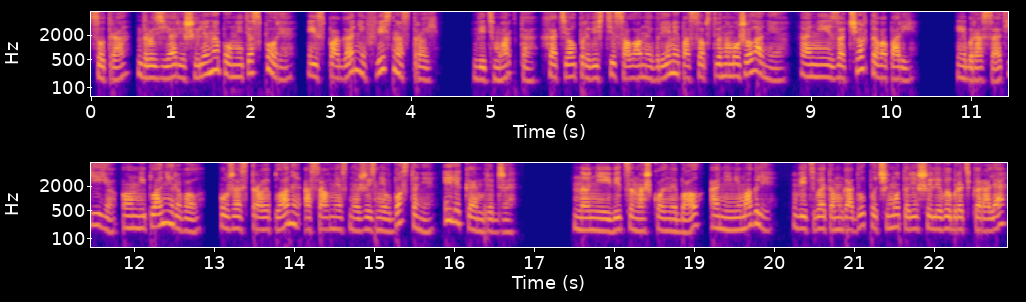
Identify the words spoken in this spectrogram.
С утра друзья решили напомнить о споре, испоганив весь настрой. Ведь Марк-то хотел провести с Аланой время по собственному желанию, а не из-за чёртова пари. И бросать ее он не планировал, уже строя планы о совместной жизни в Бостоне или Кембридже. Но не явиться на школьный бал они не могли, ведь в этом году почему-то решили выбрать короля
